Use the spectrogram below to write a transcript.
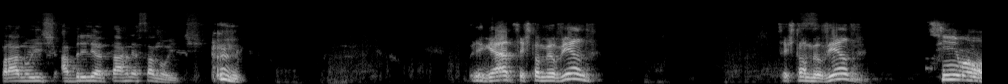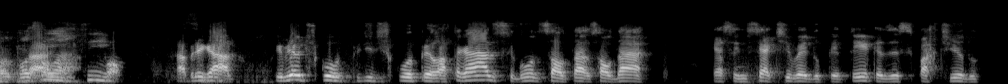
para nos abrilhantar nessa noite. Obrigado. Vocês estão me ouvindo? Vocês estão me ouvindo? Sim, Mauro, pode tá. falar. Sim. Bom, tá, obrigado. Primeiro, desculpa, pedir desculpa pelo atraso. Segundo, saudar, saudar essa iniciativa aí do PT, quer dizer, esse partido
